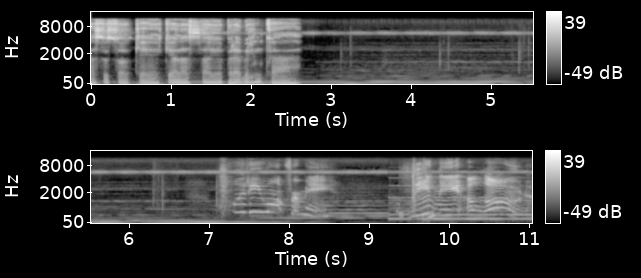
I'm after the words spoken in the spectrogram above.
Palhaço só quer que ela saia para brincar. What do you want from me? Leave me alone!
